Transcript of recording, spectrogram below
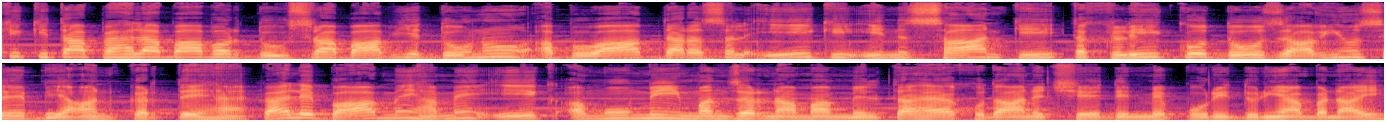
کی کتاب پہلا باب اور دوسرا باب، یہ دونوں ابواب دراصل ایک ہی انسان کی تخلیق کو دو زاویوں سے بیان کرتے ہیں۔ پہلے باب میں ہمیں ایک عمومی منظر نامہ ملتا ہے۔ خدا نے چھ دن میں پوری دنیا بنائی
